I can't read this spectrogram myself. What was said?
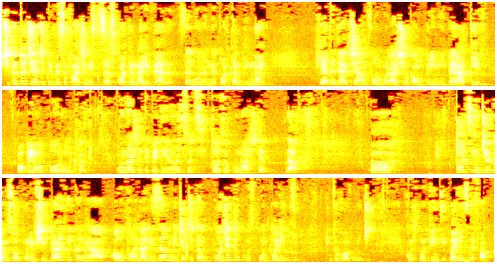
și că tot ceea ce trebuie să facem este să-l scoatem la iveală, să nu-l îndepărtăm din noi. Iată de aceea am formulat și eu ca un prim imperativ o primă poruncă Cunoaște-te pe tine însuți, toți o cunoaștem, da? Uh, toți încercăm să o punem și în practică, ne autoanalizăm, ne cercetăm cugetul, cum spun părinții duhovnici, cum spun ființii părinți, de fapt.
